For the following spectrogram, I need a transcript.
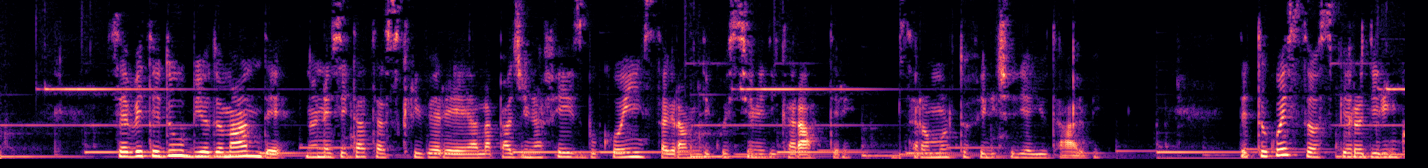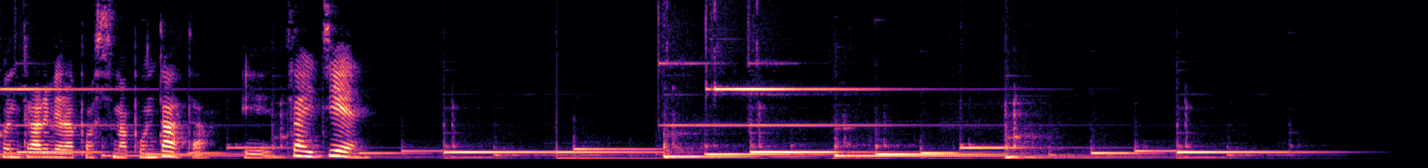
Se avete dubbi o domande, non esitate a scrivere alla pagina Facebook o Instagram di Questione di Caratteri. Sarò molto felice di aiutarvi. Detto questo, spero di rincontrarvi alla prossima puntata e zai jian!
